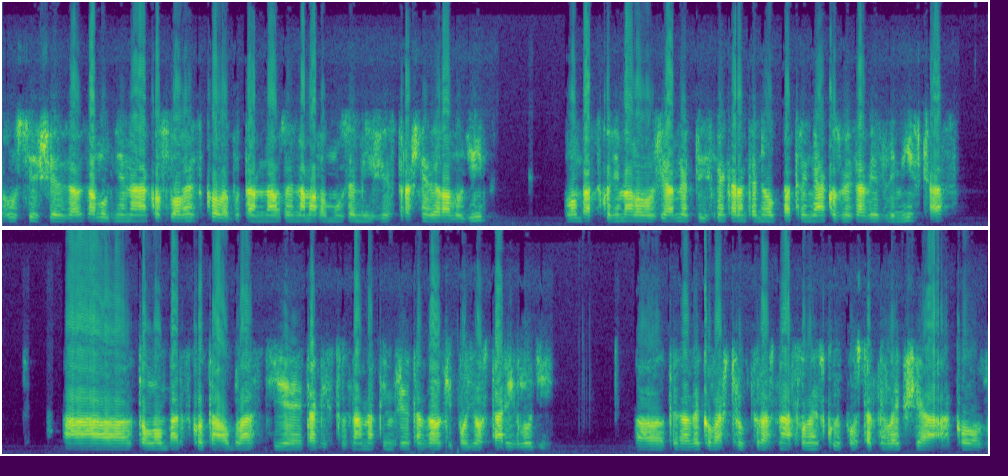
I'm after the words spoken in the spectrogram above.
hustejšie zaludnená ako Slovensko, lebo tam naozaj na malom území žije strašne veľa ľudí Lombardsko nemalo žiadne prísne karanténne opatrenia, ako sme zaviedli my včas. A to Lombardsko, tá oblasť je takisto známa tým, že je tam veľký podiel starých ľudí. Teda veková štruktúra na Slovensku je podstatne lepšia ako v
